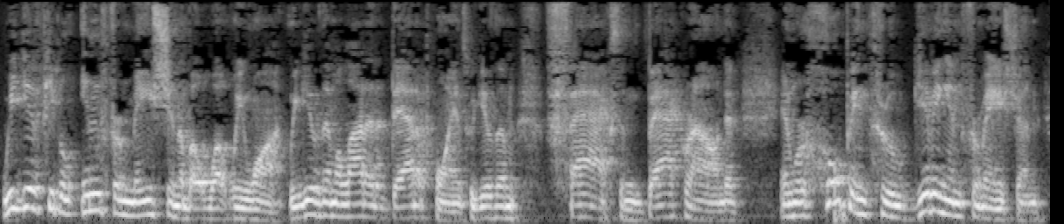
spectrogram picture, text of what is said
We give people information about what we want. We give them a lot of data points. We give them facts and background and, and we're hoping through giving information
